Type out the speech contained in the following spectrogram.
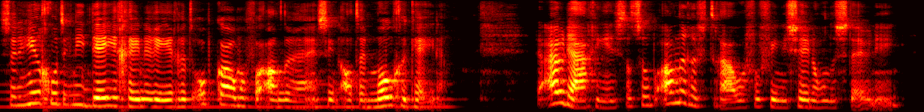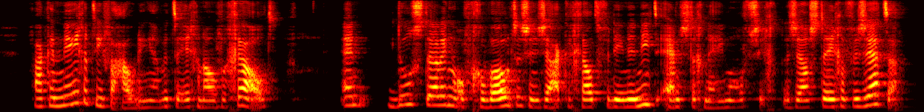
Ze zijn heel goed in ideeën genereren, het opkomen voor anderen en zien altijd mogelijkheden. De uitdaging is dat ze op anderen vertrouwen voor financiële ondersteuning, vaak een negatieve houding hebben tegenover geld en doelstellingen of gewoontes in zaken geld verdienen niet ernstig nemen of zich er zelfs tegen verzetten.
